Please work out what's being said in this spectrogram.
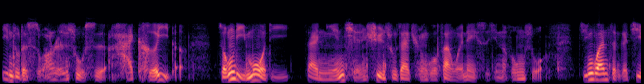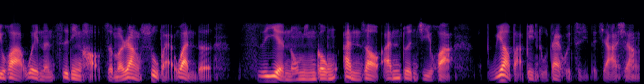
印度的死亡人数是还可以的。总理莫迪在年前迅速在全国范围内实行了封锁。尽管整个计划未能制定好怎么让数百万的失业农民工按照安顿计划不要把病毒带回自己的家乡，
